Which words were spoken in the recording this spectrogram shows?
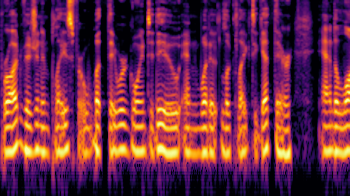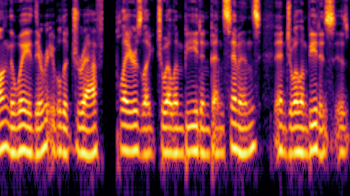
broad vision in place for what they were going to do and what it looked like to get there. And along the way they were able to draft players like Joel Embiid and Ben Simmons. And Joel Embiid is is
